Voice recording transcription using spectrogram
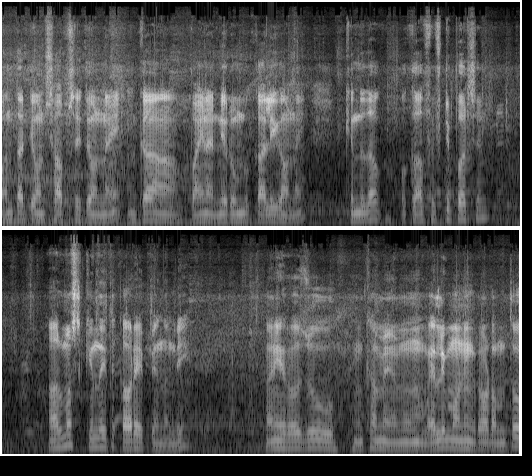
వన్ థర్టీ వన్ షాప్స్ అయితే ఉన్నాయి. ఇంకా పైన అన్ని రూమ్లు ఖాళీగా ఉన్నాయి. కింద ఒక ఫిఫ్టీ పర్సెంట్. ఆల్మోస్ట్ కింద అయితే కవర్ అయిపోయిందండి. కానీ ఈరోజు ఇంకా మేము ఎర్లీ మార్నింగ్ రావడంతో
